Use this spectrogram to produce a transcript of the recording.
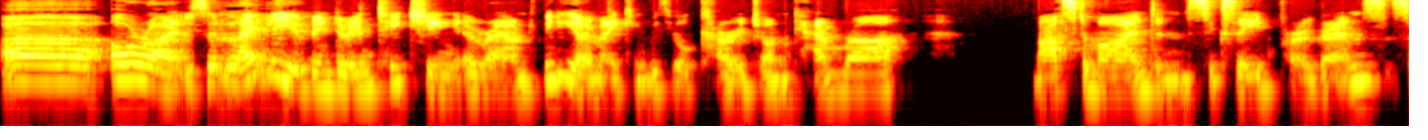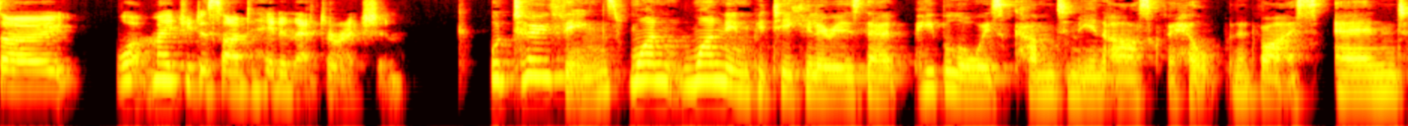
Uh, all right. So lately you've been doing teaching around video making with your Courage on Camera, Mastermind, and Succeed programs. So what made you decide to head in that direction? Well, two things. One, one in particular is that people always come to me and ask for help and advice. And,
